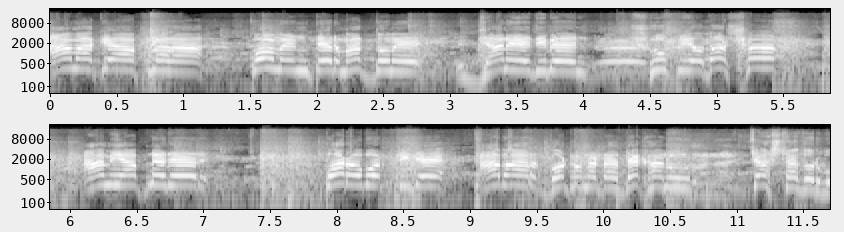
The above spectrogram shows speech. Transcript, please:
আমাকে আপনারা কমেন্টের মাধ্যমে জানিয়ে দিবেন সুপ্রিয় দর্শক আমি আপনাদের পরবর্তীতে আবার ঘটনাটা দেখানোর চেষ্টা করব।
